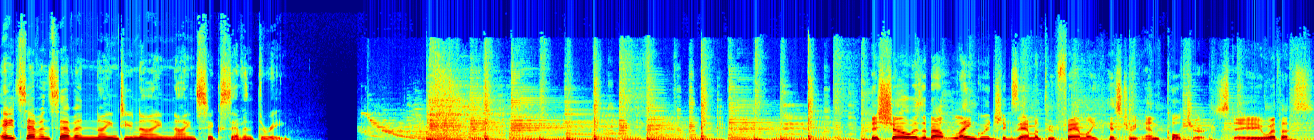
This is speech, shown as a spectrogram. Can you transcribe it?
877 929 9673. This show is about language examined through family, history, and culture. Stay with us.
